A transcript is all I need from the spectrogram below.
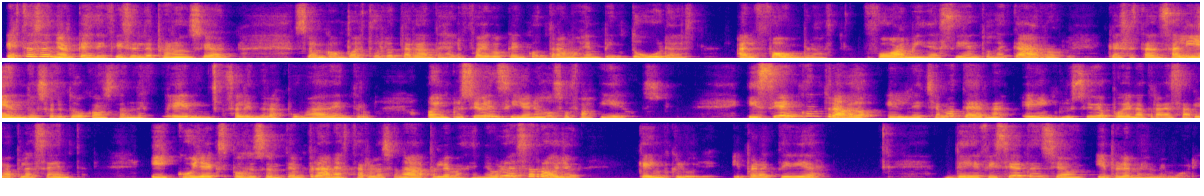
Este señor, que es difícil de pronunciar, son compuestos retardantes del fuego que encontramos en pinturas, alfombras, foamis de asientos de carro que se están saliendo, sobre todo cuando están eh, saliendo la espuma de adentro, o inclusive en sillones o sofás viejos. Y se ha encontrado en leche materna e inclusive pueden atravesar la placenta y cuya exposición temprana está relacionada a problemas de neurodesarrollo que incluye hiperactividad, déficit de atención y problemas de memoria.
